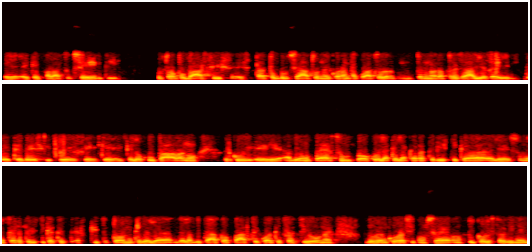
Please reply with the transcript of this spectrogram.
eh, e che è il Palazzo Centi. Purtroppo Barsis è stato bruciato nel 1944 per una rappresaglia dai, dai tedeschi che, che, che, che, lo occupavano, per cui eh, abbiamo perso un po' quella che è la caratteristica, le, sono le caratteristiche architettoniche del, dell'abitato, a parte qualche frazione dove ancora si conservano piccole stradine,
